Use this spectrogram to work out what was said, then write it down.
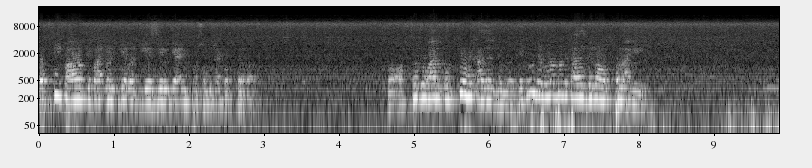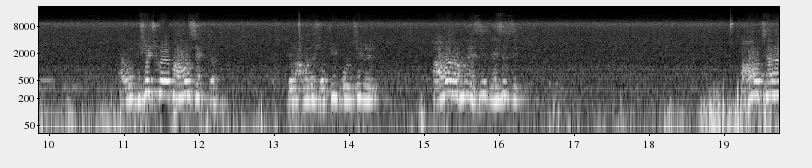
সত্যি পাওয়ার ডিপার্টমেন্টকে বা টিএসএনকে আমি প্রশংসা করতে হয়। তো অর্থ জোগাড় করতে হবে কাজের জন্য। যে কোনো ডেভেলপমেন্ট কাজের জন্য অর্থ লাগে এবং বিশেষ করে পাওয়ার সেক্টর যেমন আমাদের সচিব বলছিলেন পাওয়ার ওখানে নেসেসিটি পাওয়ার ছাড়া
